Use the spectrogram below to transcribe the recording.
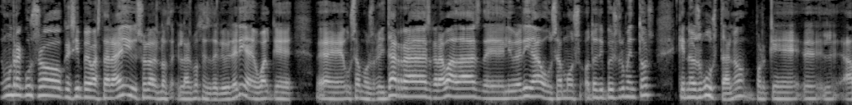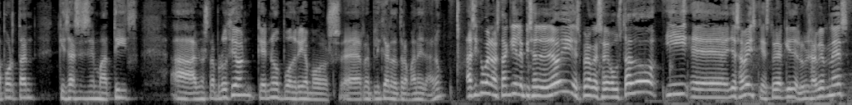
un recurso que siempre va a estar ahí son las, las voces de librería, igual que eh, usamos guitarras grabadas de librería o usamos otro tipo de instrumentos que nos gusta, ¿no? Porque eh, aportan quizás ese matiz a nuestra producción que no podríamos eh, replicar de otra manera, ¿no? Así que bueno, hasta aquí el episodio de hoy, espero que os haya gustado y eh, ya sabéis que estoy aquí de lunes a viernes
